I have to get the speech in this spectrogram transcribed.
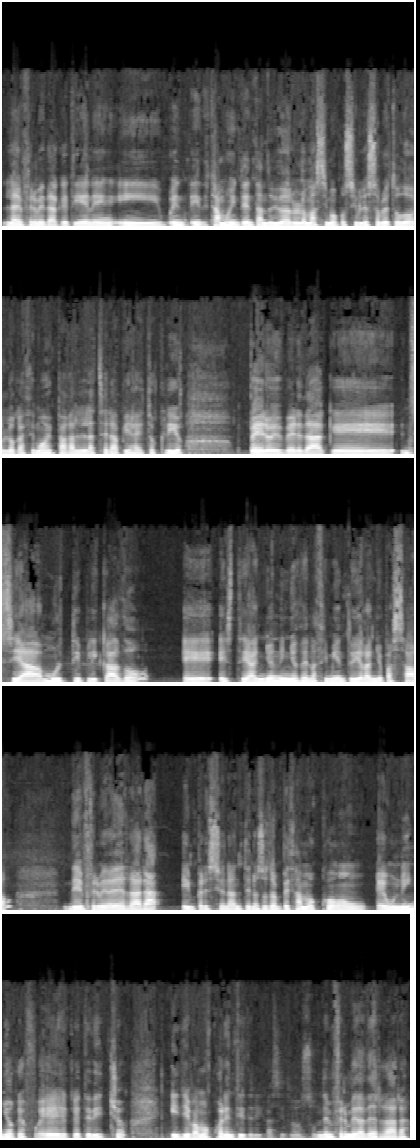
la enfermedad que tienen y en- estamos intentando ayudarlos lo máximo posible. Sobre todo lo que hacemos es pagarles las terapias a estos críos. Pero es verdad que se ha multiplicado eh, este año niños de nacimiento y el año pasado de enfermedades raras impresionante. Nosotros empezamos con un niño que fue el que te he dicho y llevamos 43 y casi todos son de enfermedades raras.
